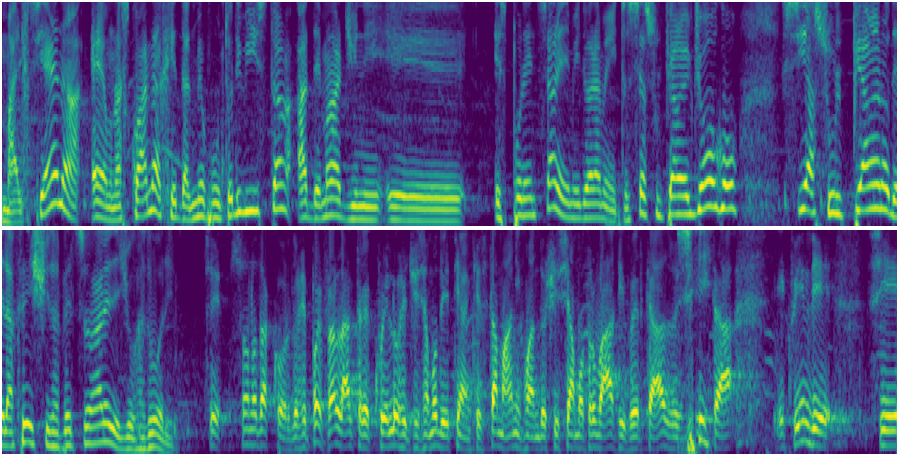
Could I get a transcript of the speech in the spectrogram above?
Ma il Siena è una squadra che dal mio punto di vista ha dei margini eh, esponenziali di miglioramento sia sul piano del gioco sia sul piano della crescita personale dei giocatori. Sì, sono d'accordo, che poi fra l'altro è quello che ci siamo detti anche stamani quando ci siamo trovati per caso in sì. città e quindi sì,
